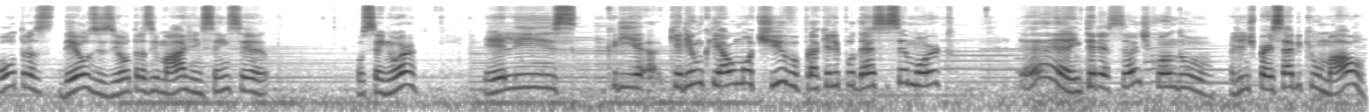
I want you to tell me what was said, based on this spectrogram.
outros deuses e outras imagens sem ser o Senhor, eles cria, queriam criar um motivo para que ele pudesse ser morto. É interessante quando a gente percebe que o mal,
